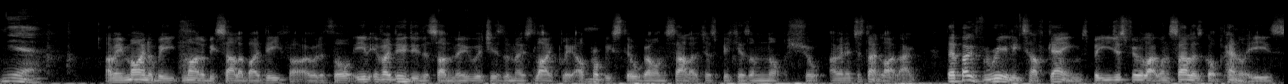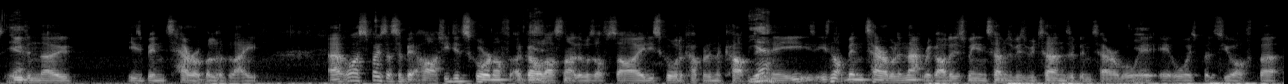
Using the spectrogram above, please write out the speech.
yeah, I mean, mine will be mine will be Salah by default. I would have thought. If if I do do the Son move, which is the most likely, I'll probably still go on Salah just because I'm not sure. I mean, I just don't like that. They're both really tough games, but you just feel like when Salah's got penalties, Yeah. even though he's been terrible of late. Uh, well, I suppose that's a bit harsh. He did score an off, a goal last night that was offside. He scored a couple in the cup, didn't Yeah. he? He's, he's not been terrible in that regard. I just mean in terms of his returns have been terrible. Yeah. It, it always puts you off. But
